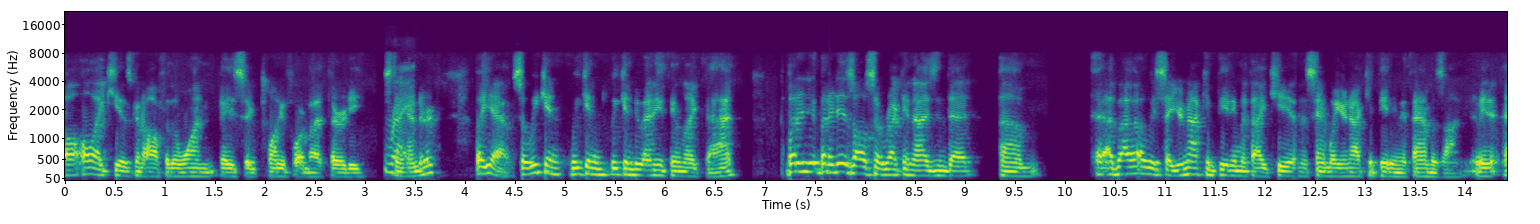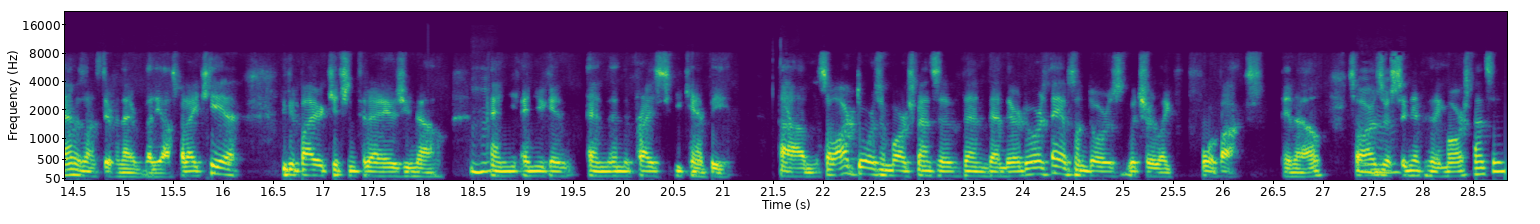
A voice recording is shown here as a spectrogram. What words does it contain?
all, all IKEA is going to offer the one basic 24 by 30 standard. Right but yeah, so we can we can we can do anything like that. But it, but it is also recognizing that um, I, I, always say you're not competing with IKEA in the same way you're not competing with Amazon. I mean, Amazon's different than everybody else, but IKEA, you can buy your kitchen today, as you know, mm-hmm. and and you can and then the price you can't beat. Um, so our doors are more expensive than than their doors. They have some doors which are like four bucks, you know. So mm-hmm. ours are mm-hmm. significantly more expensive,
